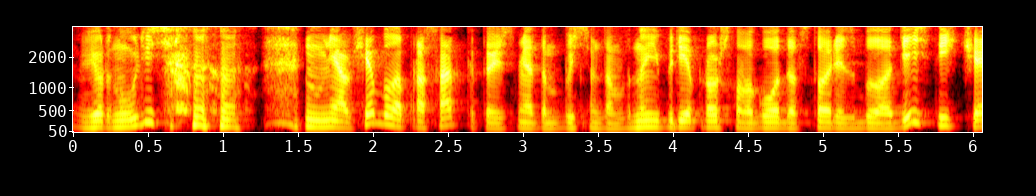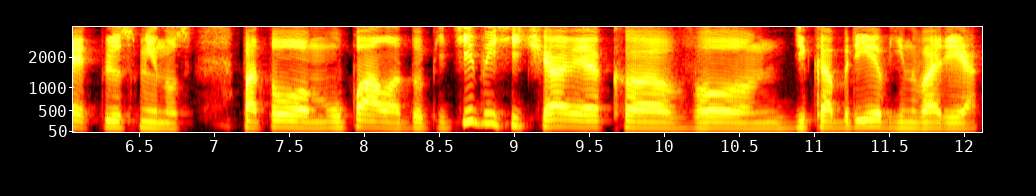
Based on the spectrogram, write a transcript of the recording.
вернулись. у меня вообще была просадка, то есть у меня, допустим, там в ноябре прошлого года в сторис было 10 тысяч человек плюс-минус, потом упало до 5 тысяч человек э, в декабре, в январе.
